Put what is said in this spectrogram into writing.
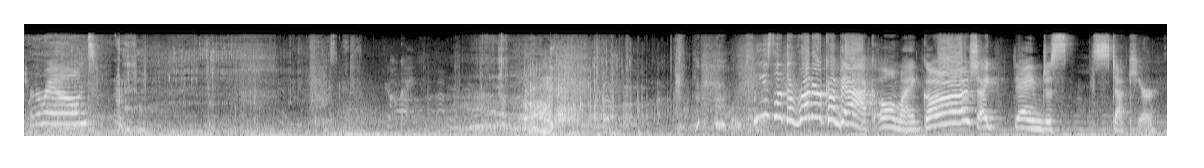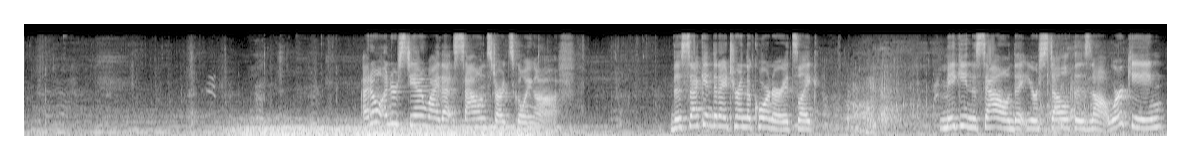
Turn around. Please let the runner come back. Oh my gosh. I I'm just stuck here. Don't understand why that sound starts going off. The second that I turn the corner, it's like making the sound that your stealth is not working.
